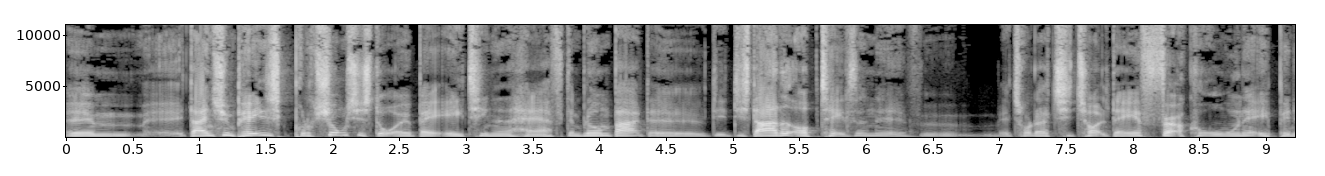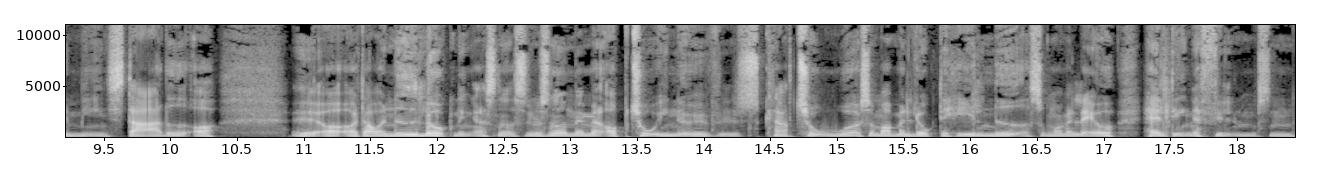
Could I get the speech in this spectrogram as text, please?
Øhm, øh, der er en sympatisk produktionshistorie bag 18 and a half. Den blev åbenbart, øh, de, de startede optagelserne, øh, jeg tror der er 10-12 dage før coronaepidemien startede, og, øh, og, og der var nedlukning og sådan noget, så det var sådan noget med, at man optog i en, øh, knap to uger, og så må man lukke det hele ned, og så må man lave halvdelen af filmen sådan,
